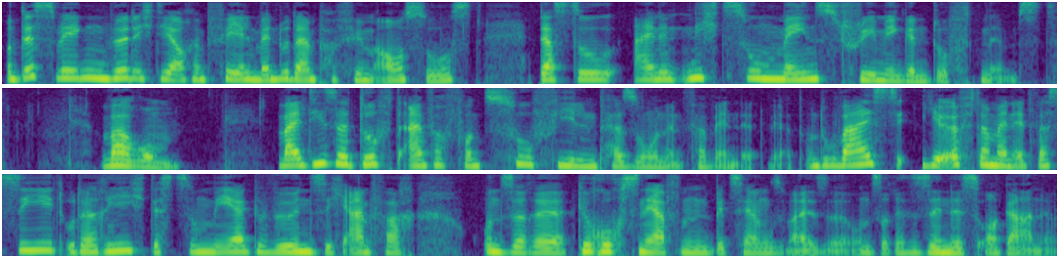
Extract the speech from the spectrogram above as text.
Und deswegen würde ich dir auch empfehlen, wenn du dein Parfüm aussuchst, dass du einen nicht zu mainstreamigen Duft nimmst. Warum? Weil dieser Duft einfach von zu vielen Personen verwendet wird. Und du weißt, je öfter man etwas sieht oder riecht, desto mehr gewöhnen sich einfach unsere Geruchsnerven bzw. unsere Sinnesorgane.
